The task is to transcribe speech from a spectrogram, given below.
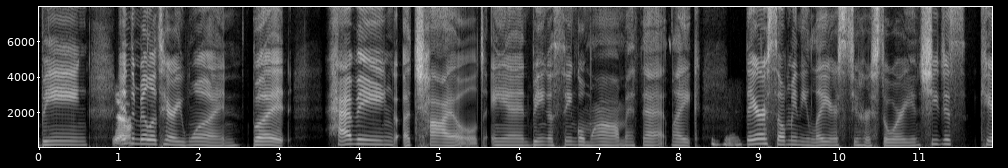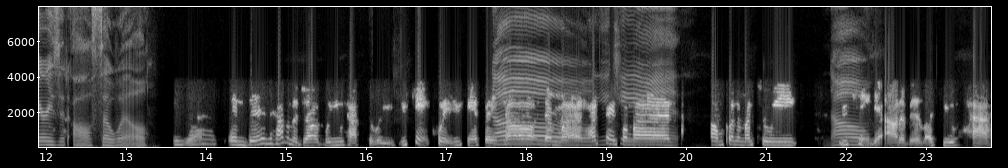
being Yeah. in the military one, but having a child and being a single mom at that, like Mhm. there are so many layers to her story and she just carries it all so well. Yes. And then having a job where you have to leave. You can't quit. You can't say, no, never mind. I changed my mind. I'm putting my two weeks. No. You can't get out of it. Like, you have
